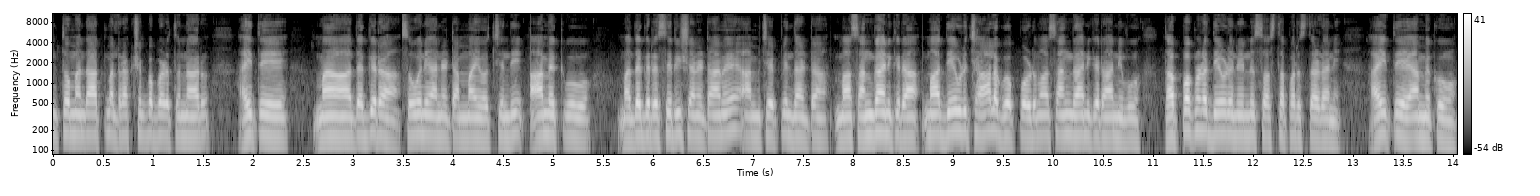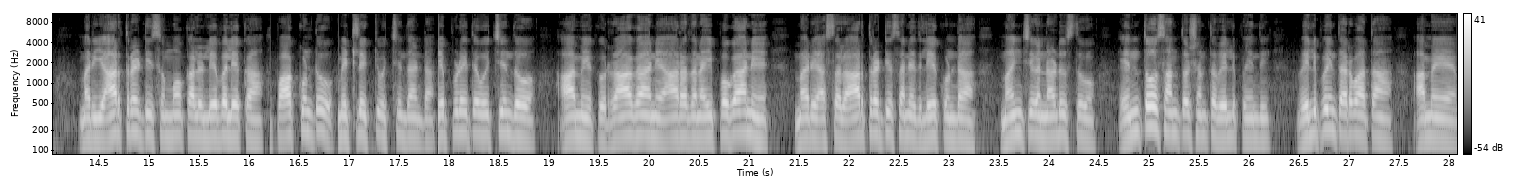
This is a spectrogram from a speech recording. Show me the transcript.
ఎంతోమంది ఆత్మలు రక్షింపబడుతున్నారు. అయితే మా దగ్గర సోని అనేట అమ్మాయి వచ్చింది. ఆమెకు మా దగ్గర శిరీష్ అనేట ఆమె ఆమె చెప్పిందంట మా సంఘానికి రా మా దేవుడు చాలా గొప్పోడు మా సంఘానికి రా నువ్వు తప్పకుండా దేవుడు నిన్ను స్వస్థపరుస్తాడని. అయితే ఆమెకు మరి ఆర్థరైటిస్ మోకాలు లేవలేక పాక్కుంటూ మెట్లు ఎక్కి వచ్చిందంట. ఎప్పుడైతే వచ్చిందో ఆమెకు రాగానే ఆరాధన అయిపోగానే మరి అసలు ఆర్థరైటిస్ అనేది లేకుండా మంచిగా నడుస్తూ ఎంతో సంతోషంతో వెళ్ళిపోయింది. వెళ్ళిపోయిన తర్వాత ఆమె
